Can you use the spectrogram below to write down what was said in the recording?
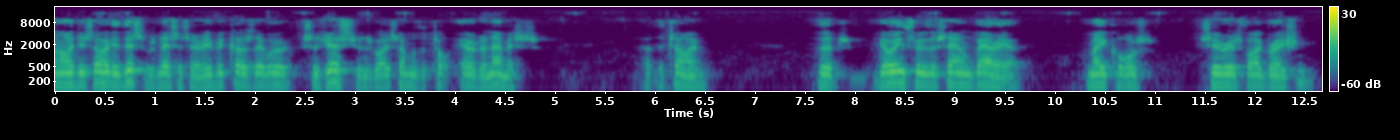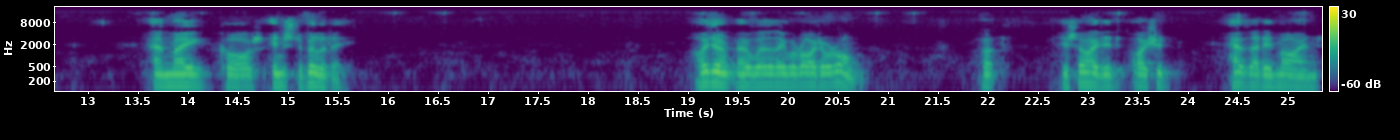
And I decided this was necessary because there were suggestions by some of the top aerodynamists at the time that going through the sound barrier may cause serious vibration and may cause instability. I don't know whether they were right or wrong, but decided I should have that in mind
